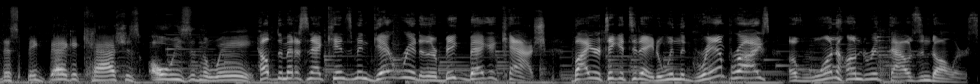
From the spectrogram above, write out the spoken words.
this big bag of cash is always in the way. Help the Medicine Kinsmen get rid of their big bag of cash. Buy your ticket today to win the grand prize of $100,000.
